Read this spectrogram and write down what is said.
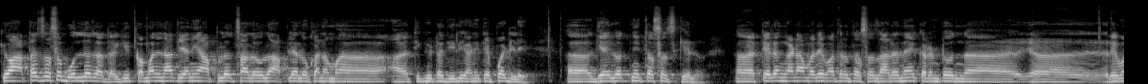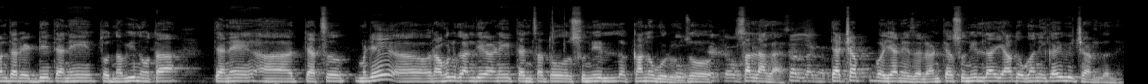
किंवा आता जसं बोललं जातं की कमलनाथ यांनी आपलं चालवलं आपल्या लोकांना म तिकीटं दिली आणि ते पडले. अ, गेहलोतनी तसंच केलं. तेलंगणामध्ये मात्र तसं झालं नाही कारण तो रेवंत रेड्डी त्यांनी तो नवीन होता. त्याने त्याचं म्हणजे राहुल गांधी आणि त्यांचा तो सुनील कानुगुरू जो तो सल्लागार. त्याच्या याने झालं. आणि त्या सुनीलला या दोघांनी काही विचारलं नाही.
